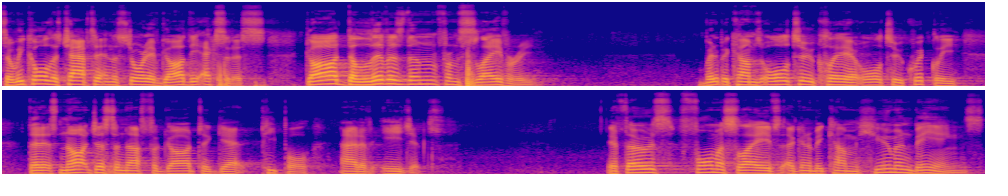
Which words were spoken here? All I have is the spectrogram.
So we call this chapter in the story of God the Exodus. God delivers them from slavery. But it becomes all too clear, all too quickly, that it's not just enough for God to get people out of Egypt. If those former slaves are going to become human beings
